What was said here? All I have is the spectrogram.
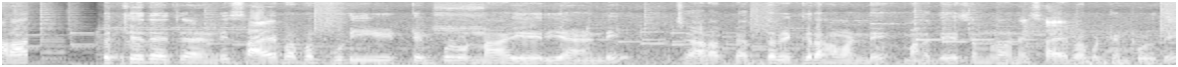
అలా వచ్చేది అయితే అండి సాయిబాబా గుడి టెంపుల్ ఉన్న ఏరియా అండి. చాలా పెద్ద విగ్రహం అండి మన దేశంలోనే సాయిబాబా టెంపుల్ది.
